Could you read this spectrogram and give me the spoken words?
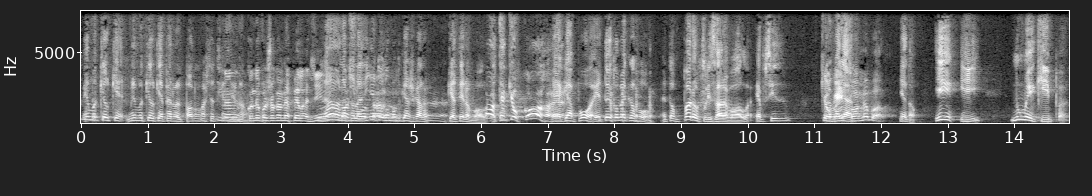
Mesmo aquele que é, mesmo aquele que é perna de pau não gosta de defender, não. não. Quando eu vou jogar minha peladinha. Não, não na peladinha todo mundo quer jogar, quer ter a bola. Ah, Então- quer que eu corra? É que a porra, então como é que eu vou? Então, para utilizar a bola, é preciso Que alguém trabalhar. tome a bola. E Então, e, e numa equipa,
